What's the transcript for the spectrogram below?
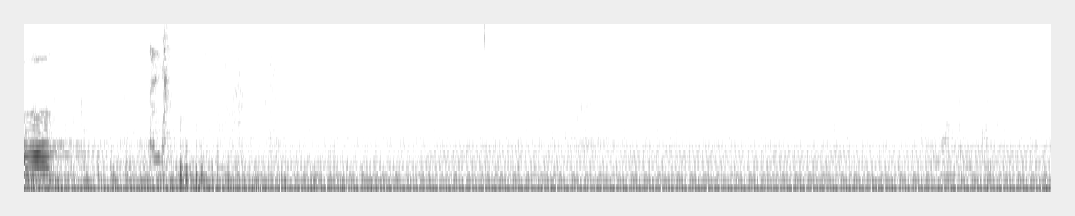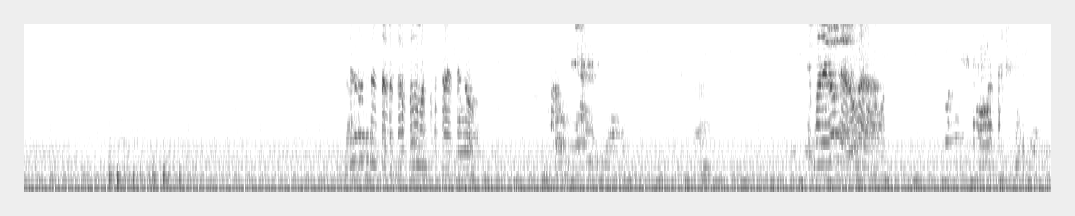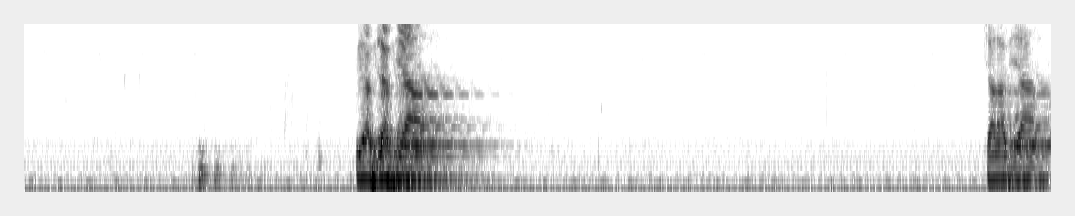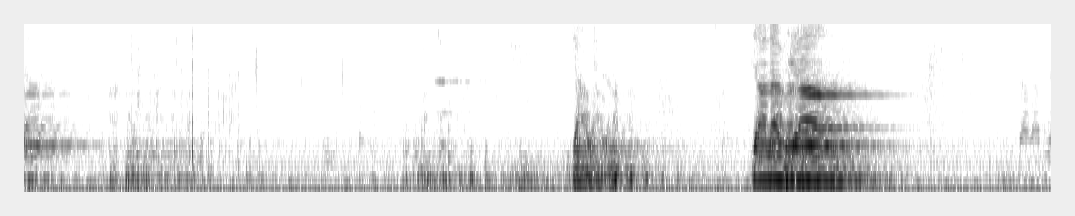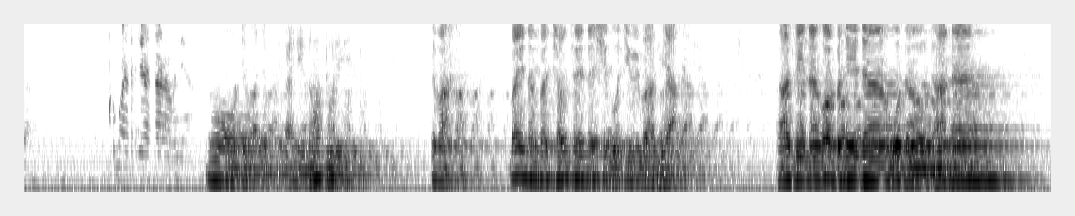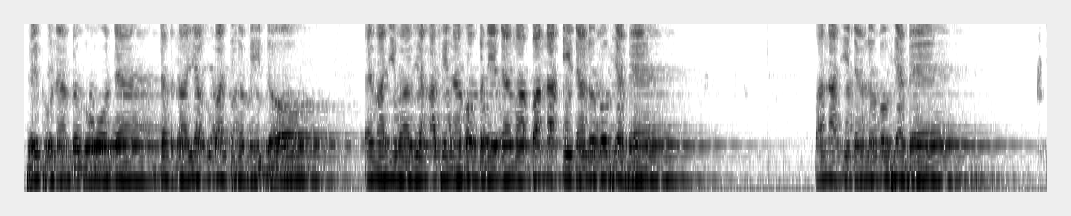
ဘာလဲလို့လဲလို့လာတာ တွေ့ရပြီလားဗျာကြာလားဗျာကြာဟုတ်တယ်နော်ကြာလားဗျာ ခုမှကြာတာပါဗျာ ဟောဒီမှာဒီမှာ line နေနော်ဒူတွေဒီမှာပိုင်းနံပါတ်68ကိုကြည့်ပေးပါဗျာအာစေနံကောပဏိတံဝတ္တဥဒ္ဒါနံဘေခုဏံဘဂဝတံတတနာယဥပတိကမိတောအဲ့မှာကြည့်ပါဗျာအာစေနံကောပဏိတံမှာပါဏဣတံလို့ပုတ်ဖြတ်မယ်ပါဏဣတံလို့ပုတ်ဖြတ်မယ်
